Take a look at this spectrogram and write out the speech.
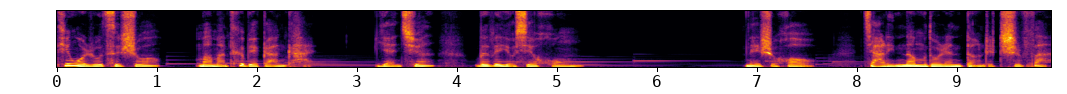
听我如此说，妈妈特别感慨，眼圈。微微有些红。那时候家里那么多人等着吃饭，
